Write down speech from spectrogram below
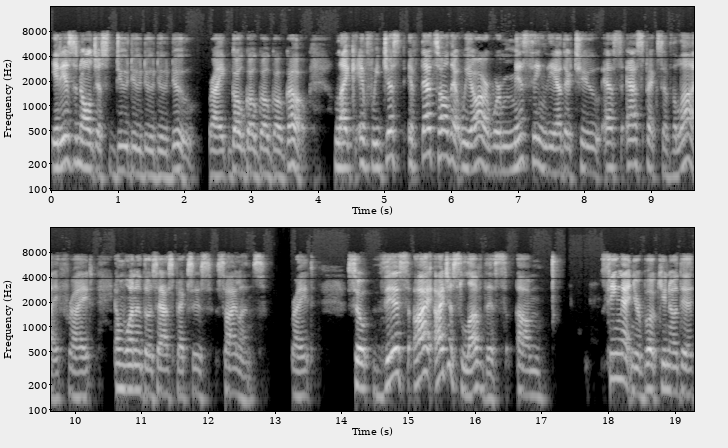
it isn't all just do, do, do, do, do, right? Go, go, go, go, go like if we just if that's all that we are we're missing the other two as aspects of the life right? And one of those aspects is silence right? So this i i just love this um seeing that in your book you know the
